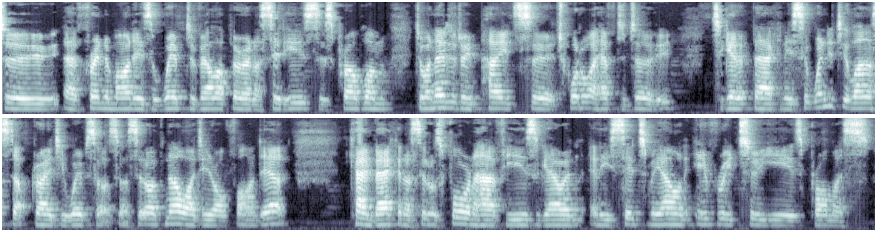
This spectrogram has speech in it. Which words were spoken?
to a friend of mine who's a web developer and I said, Here's this problem. Do I need to do paid search? What do I have to do to get it back? And he said, When did you last upgrade your website? So I said, I've no idea. I'll find out. Came back and I said, It was four and a half years ago. And, and he said to me, oh, Eoin, every two years, promise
